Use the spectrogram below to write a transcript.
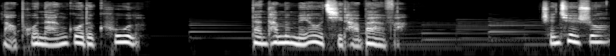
老婆难过的哭了，但他们没有其他办法。陈雀说：“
